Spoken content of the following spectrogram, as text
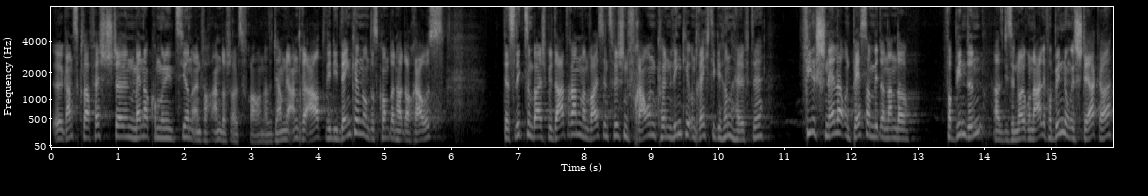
äh, ganz klar feststellen, Männer kommunizieren einfach anders als Frauen. Also die haben eine andere Art, wie die denken und das kommt dann halt auch raus. Das liegt zum Beispiel daran, man weiß inzwischen, Frauen können linke und rechte Gehirnhälfte viel schneller und besser miteinander verbinden. Also diese neuronale Verbindung ist stärker.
